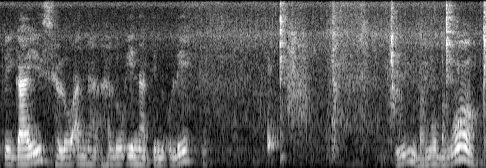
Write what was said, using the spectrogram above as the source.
Okay guys, haluan na haluin natin uli. Hmm, bango bango.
